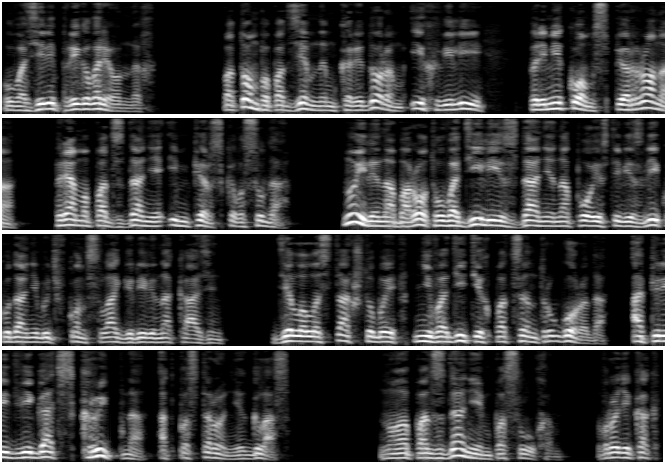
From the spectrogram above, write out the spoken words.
увозили приговоренных. Потом по подземным коридорам их вели прямиком с перрона прямо под здание имперского суда. Ну или наоборот, уводили из здания на поезд и везли куда-нибудь в концлагерь или на казнь. Делалось так, чтобы не водить их по центру города, а передвигать скрытно от посторонних глаз. Ну а под зданием, по слухам, вроде как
